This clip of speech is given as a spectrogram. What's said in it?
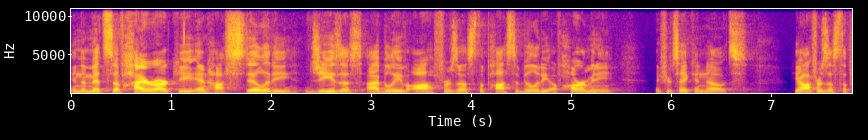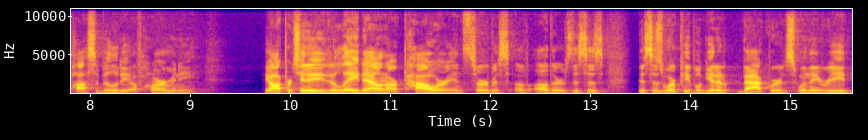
in the midst of hierarchy and hostility, Jesus, I believe, offers us the possibility of harmony, if you're taking notes. He offers us the possibility of harmony, the opportunity to lay down our power in service of others. This is, this is where people get it backwards when they read,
